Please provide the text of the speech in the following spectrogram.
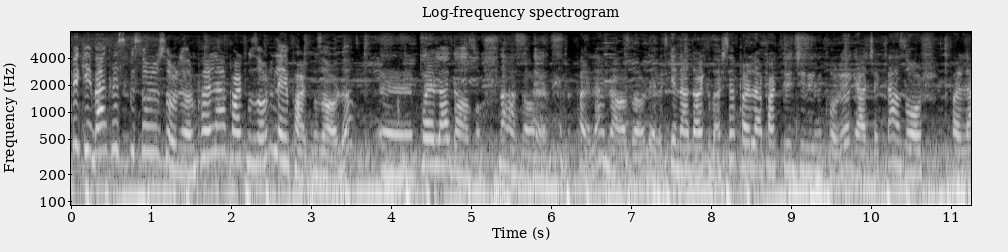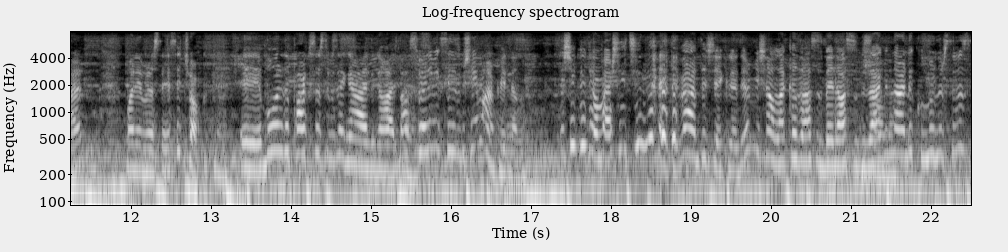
Peki ben klasik bir soru soruyorum. Paralel park mı zorlu, L park mı zorlu? Ee, paralel daha zor. Daha zor Evet. değil mi? Paralel daha zor. Evet genelde arkadaşlar paralel park birinciliğini koruyor. Gerçekten zor. Paralel manevra sayısı çok. Ee, bu arada park sırası bize geldi galiba. Evet. Söylemek istediğiniz bir şey var mı Pelin Hanım? Teşekkür ediyorum her şey için. Peki ben teşekkür ediyorum. İnşallah kazasız belasız güzel İnşallah. günlerde kullanırsınız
